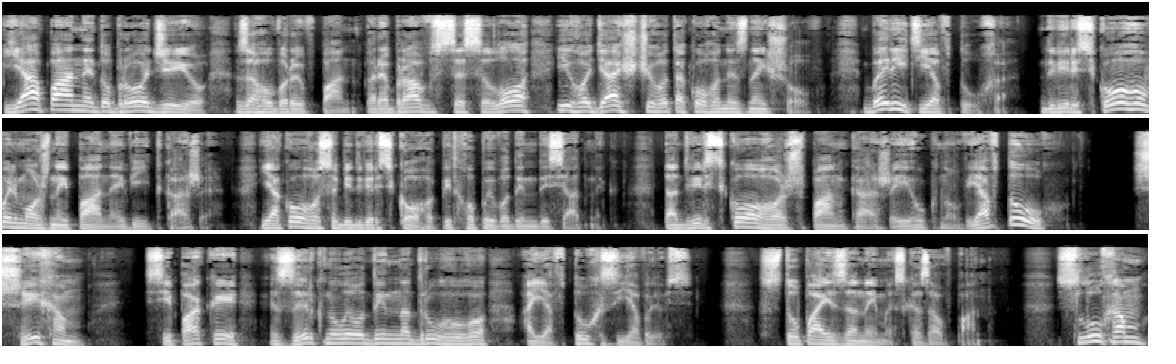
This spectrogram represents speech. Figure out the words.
Я, пане доброджію, заговорив пан, перебрав все село і годящого такого не знайшов. Беріть Явтуха. Двірського, вельможний пане, Війт каже. Якого собі двірського? підхопив один десятник. Та двірського ж пан каже, і гукнув Явтух. Шихам. Сіпаки зиркнули один на другого, а Явтух з'явився. Ступай за ними, сказав пан. Слухам,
